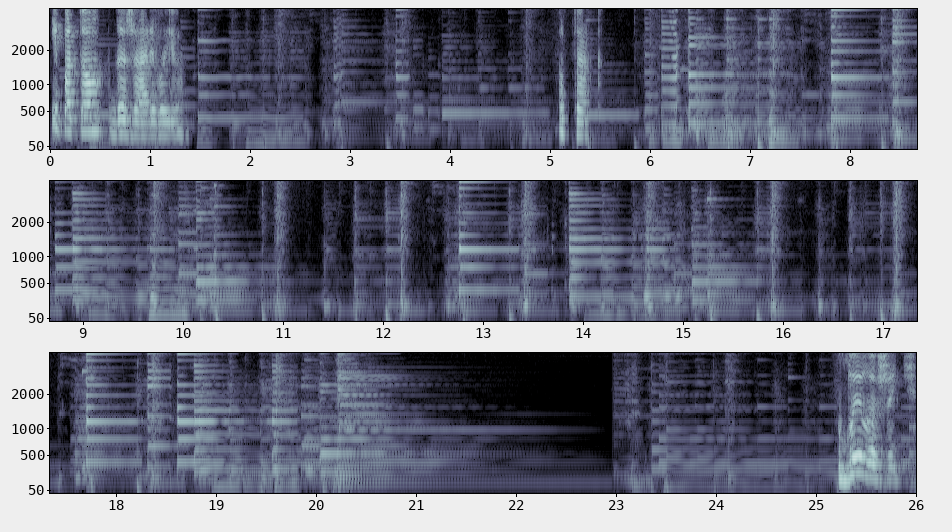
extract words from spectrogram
и потом дожариваю. Так. Выложить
